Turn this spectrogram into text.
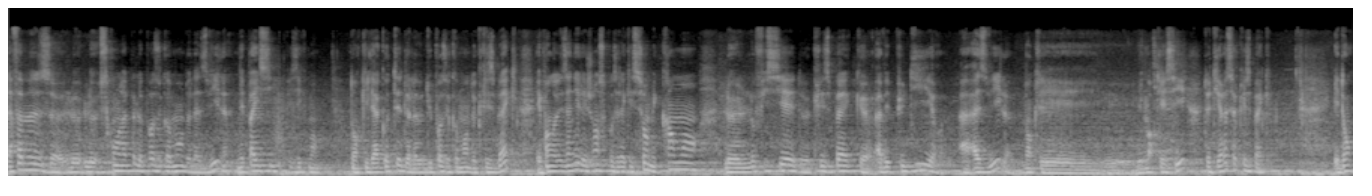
la fameuse, le- ce qu'on appelle le poste de commande de Lasville n'est pas ici physiquement. Donc il est à côté du poste de commande de Crisbeck. Et pendant des années, les gens se posaient la question, mais comment l'officier de Crisbeck avait pu dire à Asville, donc les, les mortiers ici, de tirer sur Crisbeck et donc,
